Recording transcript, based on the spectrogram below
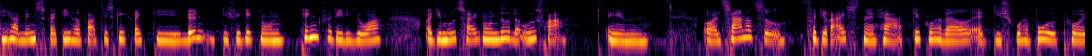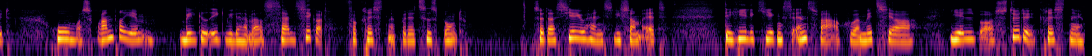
de her mennesker, de havde faktisk ikke rigtig løn, de fik ikke nogen penge for det, de gjorde, og de modtager ikke nogen midler udefra. Øhm, og alternativet for de rejsende her, det kunne have været, at de skulle have boet på et romersk vandrehjem, hvilket ikke ville have været særlig sikkert for kristne på det tidspunkt. Så der siger Johannes ligesom, at det hele kirkens ansvar at kunne være med til at hjælpe og støtte kristne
